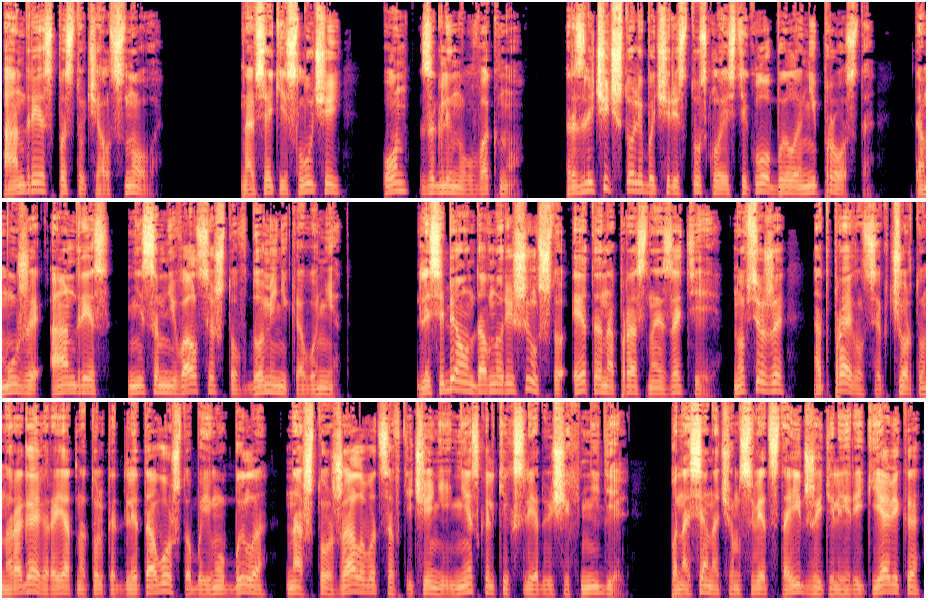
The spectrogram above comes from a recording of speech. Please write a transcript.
Андреас постучал снова. На всякий случай он заглянул в окно. Различить что-либо через тусклое стекло было непросто. К тому же Андреас не сомневался, что в доме никого нет. Для себя он давно решил, что это напрасная затея, но все же отправился к черту на рога, вероятно, только для того, чтобы ему было на что жаловаться в течение нескольких следующих недель, понося на чем свет стоит жителей Рикьявика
